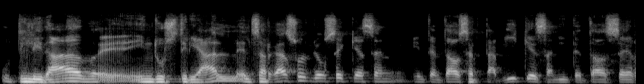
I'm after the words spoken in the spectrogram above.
utilidad eh, industrial el sargazo? Yo sé que se han intentado hacer tabiques, han intentado hacer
